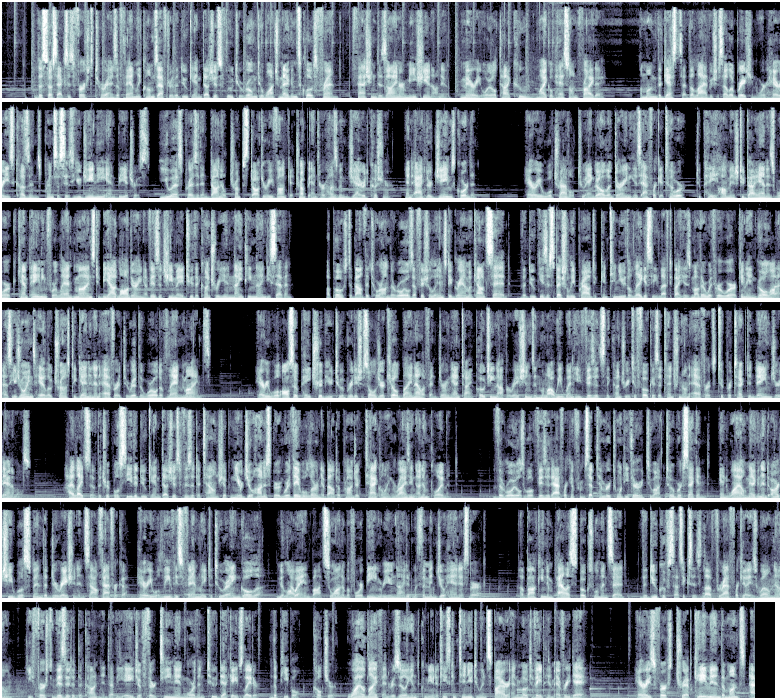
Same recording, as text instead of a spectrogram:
The Sussexes' first tour as a family comes after the Duke and Duchess flew to Rome to watch Meghan's close friend, fashion designer Misha Nonoo, marry oil tycoon Michael Hess on Friday. Among the guests at the lavish celebration were Harry's cousins Princesses Eugenie and Beatrice. U.S. President Donald Trump's daughter Ivanka Trump and her husband Jared Kushner, and actor James Corden. Harry will travel to Angola during his Africa tour, to pay homage to Diana's work campaigning for landmines to be outlawed during a visit she made to the country in 1997. A post about the tour on the royals' official Instagram account said, the Duke is especially proud to continue the legacy left by his mother with her work in Angola as he joins Halo Trust again in an effort to rid the world of landmines. Harry will also pay tribute to a British soldier killed by an elephant during anti-poaching operations in Malawi when he visits the country to focus attention on efforts to protect endangered animals. Highlights of the trip will see the Duke and Duchess visit a township near Johannesburg where they will learn about a project tackling rising unemployment. The royals will visit Africa from September 23 to October 2, and while Meghan and Archie will spend the duration in South Africa, Harry will leave his family to tour Angola, Malawi and Botswana before being reunited with them in Johannesburg. A Buckingham Palace spokeswoman said, the Duke of Sussex's love for Africa is well known, he first visited the continent at the age of 13 and more than two decades later, the people, culture, wildlife and resilient communities continue to inspire and motivate him every day. Harry's first trip came in the months after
